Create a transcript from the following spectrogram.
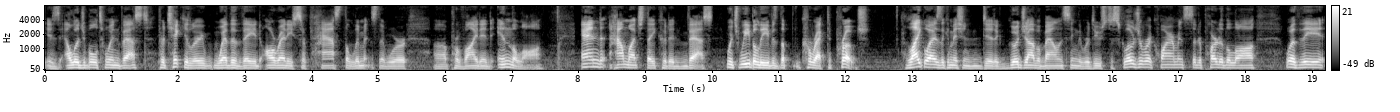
is eligible to invest, particularly whether they'd already surpassed the limits that were uh, provided in the law, and how much they could invest, which we believe is the correct approach. Likewise, the Commission did a good job of balancing the reduced disclosure requirements that are part of the law with the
